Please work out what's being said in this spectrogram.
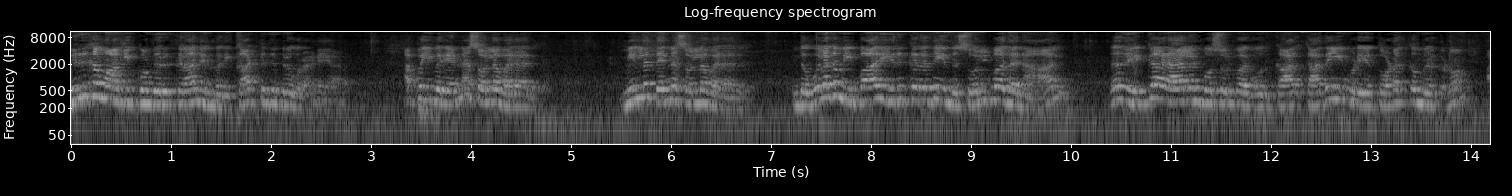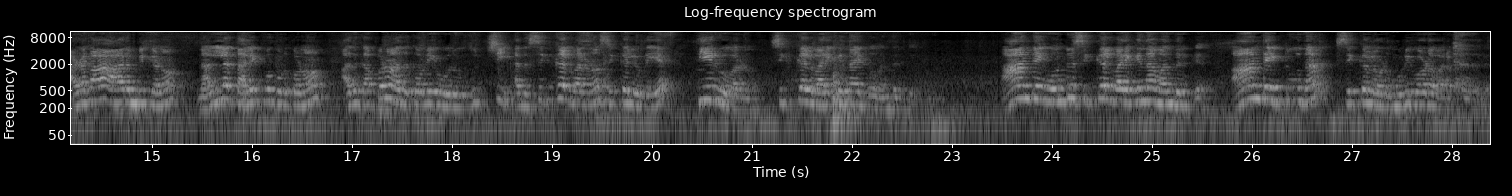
மிருகமாகி கொண்டிருக்கிறான் என்பதை காட்டுகின்ற ஒரு அடையாளம். அப்ப இவர் என்ன சொல்ல வராரு? மில்லத் என்ன சொல்ல வராரு? இந்த உலகம் இவ்வாறு இருக்கிறது என்று சொல்வதனால் அதாவது எட்கார் ஆலன்போ சொல்வார் ஒரு க கதையினுடைய தொடக்கம் இருக்கணும் அழகா ஆரம்பிக்கணும் நல்ல தலைப்பு கொடுக்கணும் அதுக்கப்புறம் அதுக்குடைய ஒரு உச்சி அது சிக்கல் வரணும் சிக்கலுடைய தீர்வு வரணும். சிக்கல் வரைக்கும் தான் இப்போ வந்திருக்கு. ஆந்தை ஒன்று சிக்கல் வரைக்கும் தான் வந்திருக்கு. ஆந்தை டூ தான் சிக்கலோட முடிவோட வரப்போகிறது.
